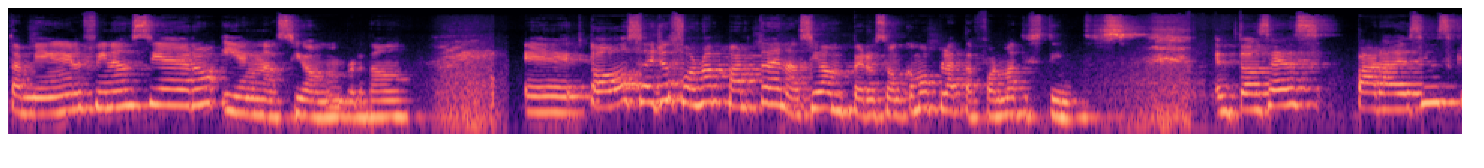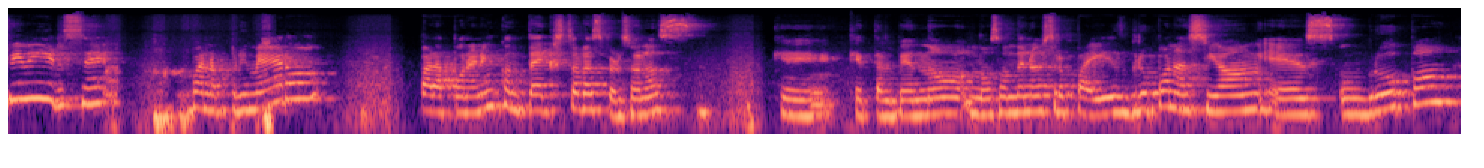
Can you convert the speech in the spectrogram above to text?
también en el financiero y en Nación, ¿verdad? Eh, todos ellos forman parte de Nación, pero son como plataformas distintas. Entonces, para desinscribirse, bueno, primero para poner en contexto a las personas que, tal vez no, no, son de nuestro país, Grupo Nación es un grupo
